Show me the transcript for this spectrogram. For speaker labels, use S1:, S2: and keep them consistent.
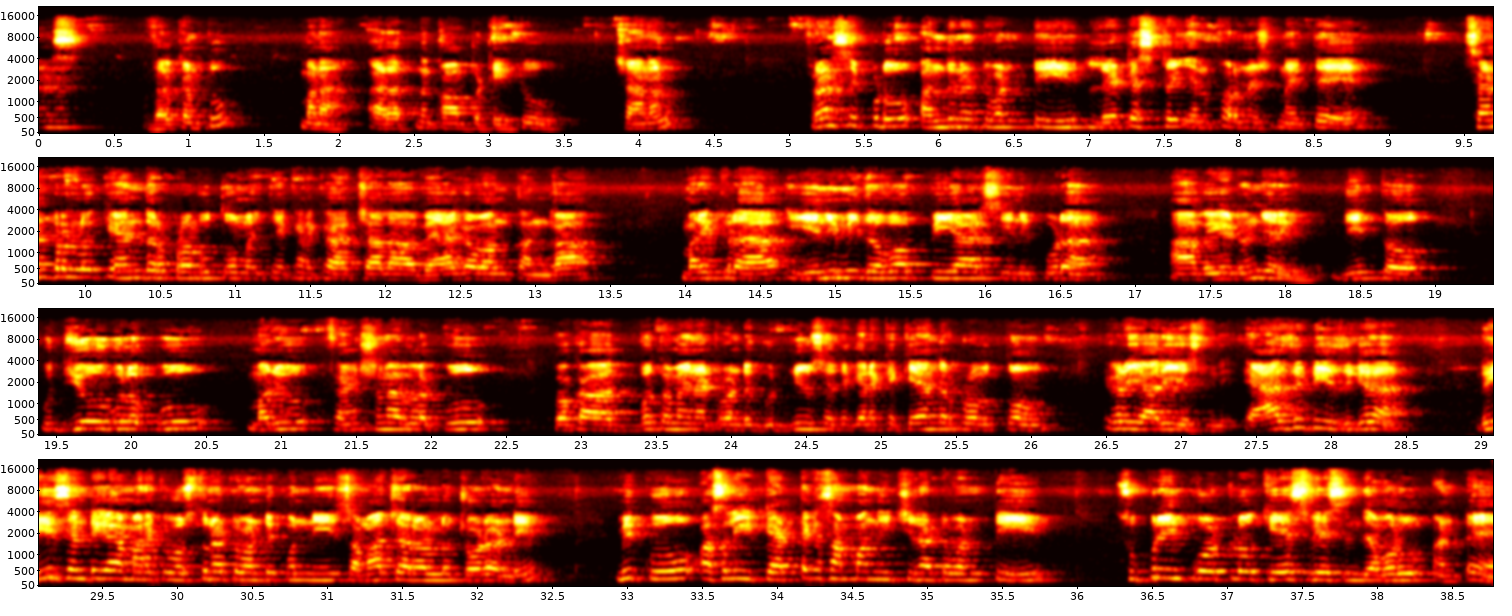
S1: Friends welcome to మన రత్న competitive channel friends ఇప్పుడు అందినటువంటి latest information అయితే సెంట్రల్లో కేంద్ర ప్రభుత్వం అయితే కనుక చాలా వేగవంతంగా మరి ఇక్కడ ఎనిమిదవ పిఆర్సీని కూడా వేయడం జరిగింది. దీంతో ఉద్యోగులకు మరియు పెన్షనర్లకు ఒక అద్భుతమైనటువంటి గుడ్ న్యూస్ అయితే కనుక కేంద్ర ప్రభుత్వం ఇక్కడ జారీ చేసింది. యాజ్ ఇట్ ఈజ్గా రీసెంట్గా మనకి వస్తున్నటువంటి కొన్ని సమాచారాల్లో చూడండి. మీకు అసలు ఈ టెట్కి సంబంధించినటువంటి సుప్రీంకోర్టులో కేసు వేసింది ఎవరు అంటే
